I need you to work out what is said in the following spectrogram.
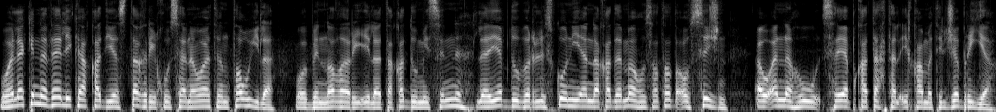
ولكن ذلك قد يستغرق سنوات طويلة. وبالنظر إلى تقدم سنه لا يبدو برلسكوني أن قدماه ستطأ السجن أو أنه سيبقى تحت الإقامة الجبرية.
